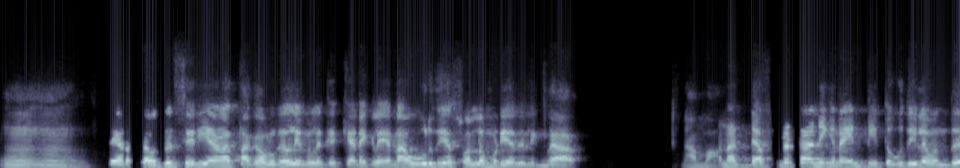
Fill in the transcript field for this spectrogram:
இந்த இடத்துல வந்து சரியான தகவல்கள் இவங்களுக்கு கிடைக்கல. ஏன்னா உறுதியா சொல்ல முடியாது இல்லைங்களா? ஆமா. ஆனா டெஃபினட்டா நீங்க 90 தொகுதியில வந்து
